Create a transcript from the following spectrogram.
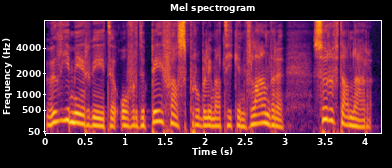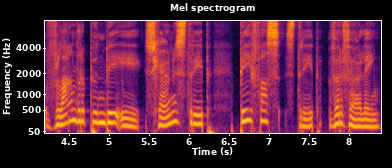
Wil je meer weten over de PFAS-problematiek in Vlaanderen? Surf dan naar vlaanderen.be-pfas-vervuiling.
